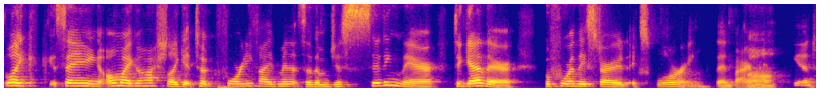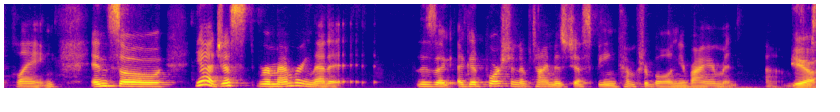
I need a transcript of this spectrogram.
like saying, "Oh my gosh!" Like it took 45 minutes of them just sitting there together before they started exploring the environment uh-huh. and playing. And so, yeah, just remembering that it there's a, a, good portion of time is just being comfortable in your environment. Um, yeah.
